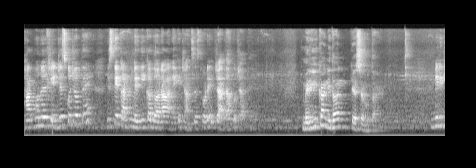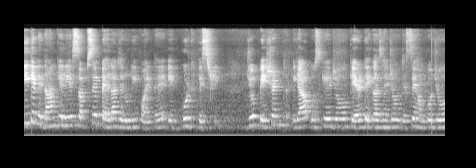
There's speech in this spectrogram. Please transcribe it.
हार्मोनल चेंजेस कुछ होते हैं जिसके कारण मिर्गी का दौरा आने के चांसेस थोड़े ज़्यादा हो जाते हैं। मिर्गी का निदान कैसे होता है? मिर्गी के निदान के लिए सबसे पहला ज़रूरी पॉइंट है एक गुड हिस्ट्री जो पेशेंट या उसके जो केयर टेकर्स हैं जो जिससे हमको जो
